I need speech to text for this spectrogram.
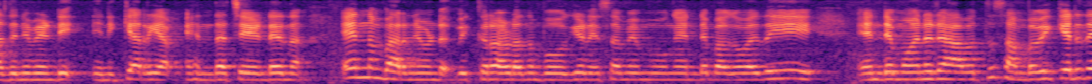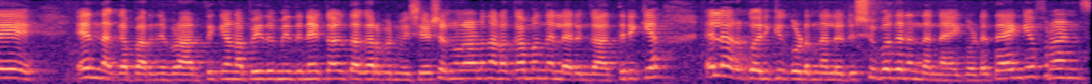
അതിനുവേണ്ടി എനിക്കറിയാം എന്താ ചെയ്യേണ്ടതെന്ന് എന്നും പറഞ്ഞുകൊണ്ട് വിക്രം അവിടെ നിന്ന് പോവുകയാണ് ഈ സമയം മൂങ്ങ എന്റെ ഭഗവതി എന്റെ മോനൊരാപത്ത് സംഭവിക്കരുതേ എന്നൊക്കെ പറഞ്ഞ് പ്രാർത്ഥിക്കണം അപ്പോൾ ഇതും ഇതിനേക്കാൾ തകർപ്പൻ വിശേഷങ്ങളാണ് നടക്കാമെന്ന് എല്ലാവരും കാത്തിരിക്കുക. എല്ലാവർക്കും ഒരിക്കൽ കൂടെ നല്ലൊരു ശുഭദിനം തന്നെ ആയിക്കോട്ടെ. താങ്ക് ഫ്രണ്ട്സ്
